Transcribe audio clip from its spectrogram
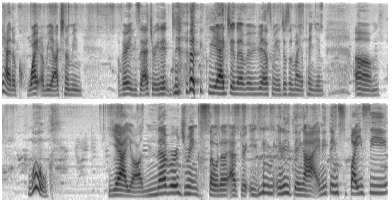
She had a quite a reaction. I mean, a very exaggerated reaction of if you ask me, just in my opinion. Um, woo. Yeah, y'all. Never drink soda after eating anything hot, anything spicy.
